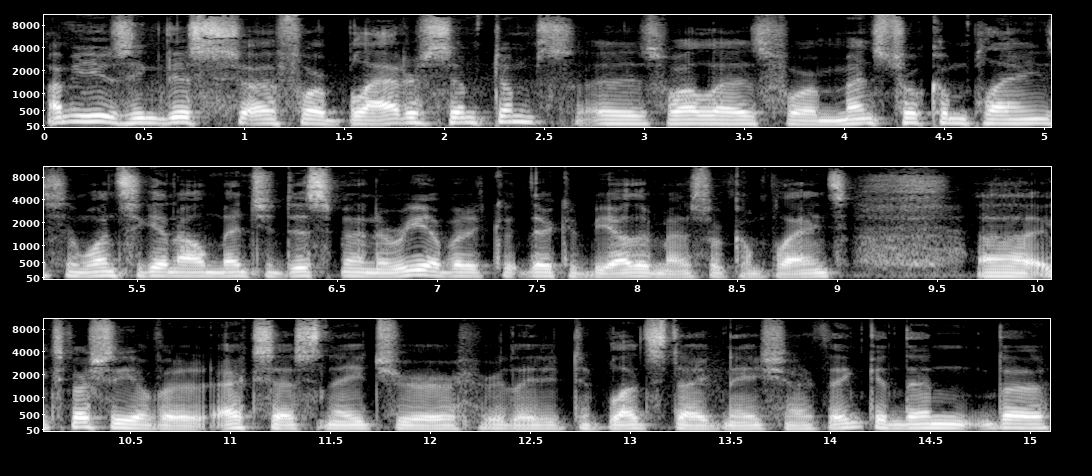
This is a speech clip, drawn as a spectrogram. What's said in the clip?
I'm using this uh, for bladder symptoms as well as for menstrual complaints. And once again, I'll mention dysmenorrhea, but could, there could be other menstrual complaints, uh, especially of an excess nature related to blood stagnation, I think. And then the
